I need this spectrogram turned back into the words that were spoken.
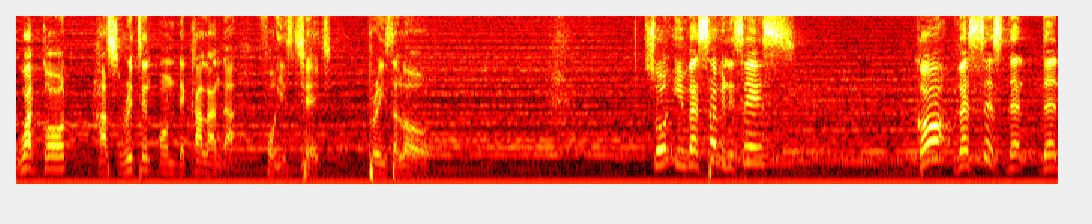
what God has written on the calendar for his church. Praise the Lord. So in verse 7 it says, God, verse 6, the, the,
